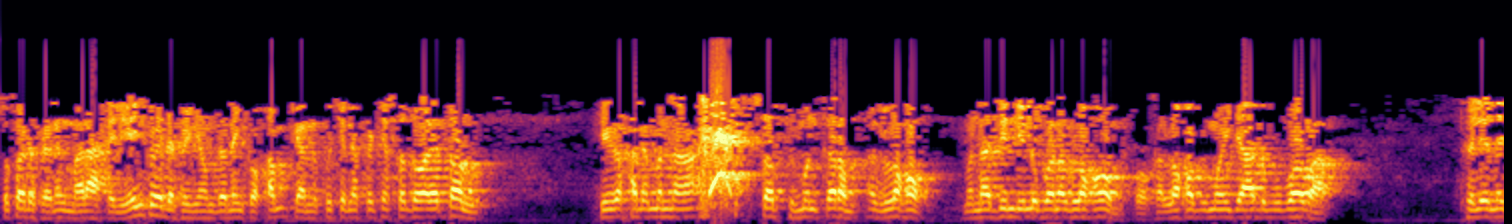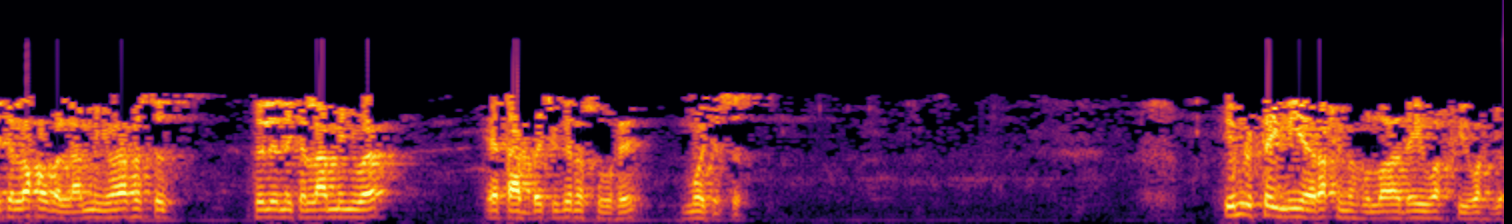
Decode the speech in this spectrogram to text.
su ko defee nag maraaxil yañ koy defee ñoom danañ ko xam kenn ku ci ne fa ca sa doole toll ki nga xam ne mën naa soppi mun karam ak loxo mën naa dindi lu bon ak loxoom kooka loxo bi mooy jaadu bu boobaa tële na ca loxo ba làmmiñ waa fa sës tële na ca làmmiñ wa étape ba ci gën a suufe moo ca sës ibnu taymiya rahimahullah day wax fii wax ju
